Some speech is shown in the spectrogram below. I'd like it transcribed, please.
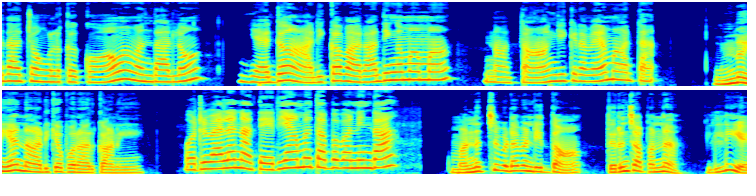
ஏதாச்சும் உங்களுக்கு கோவம் வந்தாலும் எதுவும் அடிக்க வராதீங்க மாமா. நான் தாங்கிக்கிடவே மாட்டேன். உன்னை ஏன் நான் அடிக்க போறேன் இருக்காணி ஒருவேளை நான் தெரியாம தப்பு பண்ணிந்தா மன்னிச்சு விட வேண்டியதுதான். தெரிஞ்சா பண்ண. இல்லையே.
